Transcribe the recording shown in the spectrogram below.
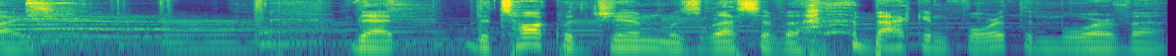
I realized that the talk with Jim was less of a back and forth and more of a,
